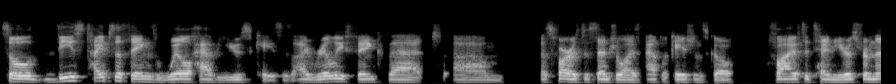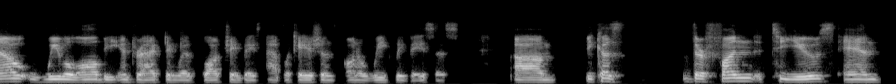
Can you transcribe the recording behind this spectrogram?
So these types of things will have use cases. I really think that um, as far as decentralized applications go, five to 10 years from now, we will all be interacting with blockchain based applications on a weekly basis um, because they're fun to use and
